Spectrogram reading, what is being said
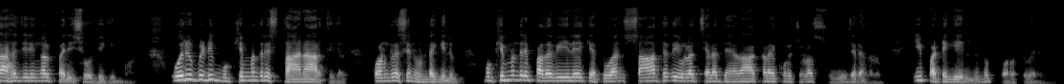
സാഹചര്യങ്ങൾ പരിശോധിക്കുമ്പോൾ ഒരു പിടി മുഖ്യമന്ത്രി സ്ഥാനാർത്ഥികൾ കോൺഗ്രസിനുണ്ടെങ്കിലും മുഖ്യമന്ത്രി പദവിയിലേക്ക് എത്തുവാൻ സാധ്യതയുള്ള ചില നേതാക്കളെക്കുറിച്ചുള്ള സൂചനകളും ഈ പട്ടികയിൽ നിന്ന് പുറത്തു വരുന്നുണ്ട്.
